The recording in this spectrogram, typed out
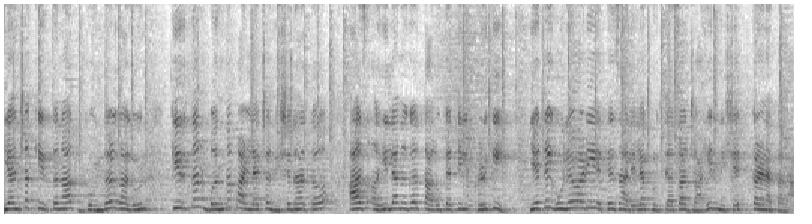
यांच्या कीर्तनात गोंधळ घालून कीर्तन बंद पाडल्याच्या निषेधार्थ आज अहिल्यानगर तालुक्यातील खडकी येथे गुलेवाडी येथे झालेल्या कृत्याचा जाहीर निषेध करण्यात आला.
